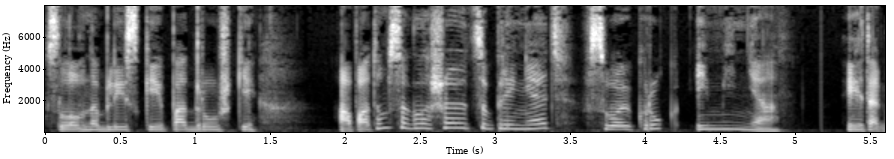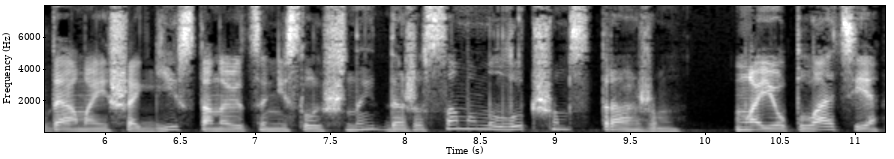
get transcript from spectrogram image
словно близкие подружки, а потом соглашаются принять в свой круг и меня — и тогда мои шаги становятся неслышны даже самым лучшим стражем. Мое платье,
